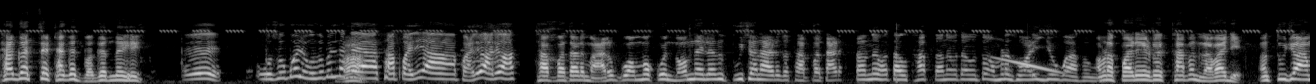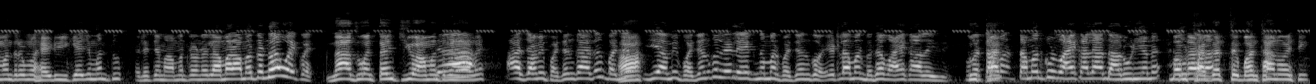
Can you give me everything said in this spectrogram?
ઠગ ઠગ જ છે ઠગ જ ભગત નહીં એ ઓછું બોલ ઓછું બોલ ને કે. આ થાપ પાડી આ પાડ્યો આર્યો થાપ પતાડે મારું ગામમાં કોઈ નોમ નહીં લેતું છે ના આડે તો થાપ પતાડે. તને બતાવું થાપ તને બતાવું તો હમણાં સોડી જેવું પાછો. હમણાં પડે એટલે થાપ ને રવા દે. અને તું જો આમંત્રણમાં હેડ્યું કે છે મન તું. એટલે જેમ આમંત્રણ એટલે અમારા આમંત્રણ ના હોય કોઈ. ના જોવા તને કયું આમંત્રણ આવે? આજ અમે ભજન ગાયા હતા ને ભજન એ અમે ભજન કો એટલે એક નંબર ભજન કો એટલા મને બધા વાયક આલે છે. તું તમને કોણ વાયક આલે આ દારૂડિયાને? ને બગાડવા? ઠગ જ છે બંધાનો હોયથી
